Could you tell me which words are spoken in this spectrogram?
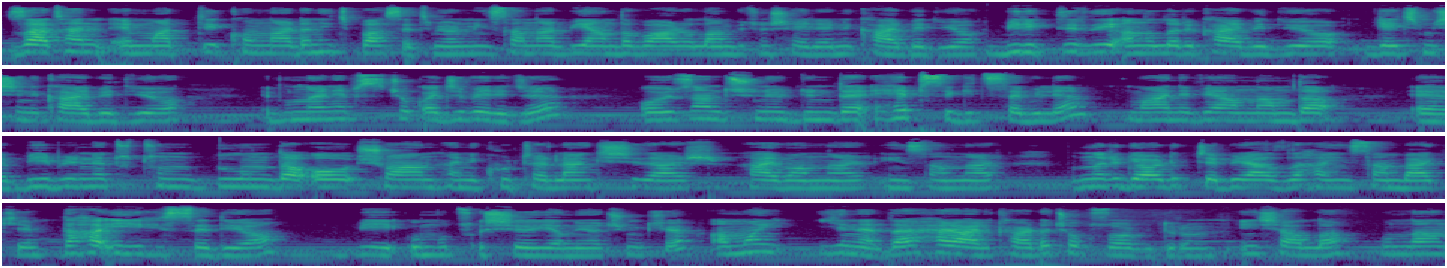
Zaten e, maddi konulardan hiç bahsetmiyorum. İnsanlar bir anda var olan bütün şeylerini kaybediyor. Biriktirdiği anıları kaybediyor, geçmişini kaybediyor. E, bunların hepsi çok acı verici. O yüzden düşünüldüğünde hepsi gitse bile manevi anlamda e, birbirine tutunduğunda o şu an hani kurtarılan kişiler, hayvanlar, insanlar bunları gördükçe biraz daha insan belki daha iyi hissediyor bir umut ışığı yanıyor çünkü. Ama yine de her halükarda çok zor bir durum. İnşallah bundan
